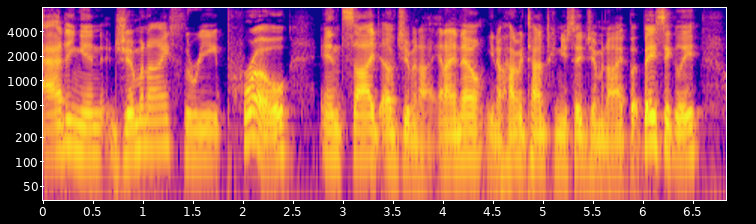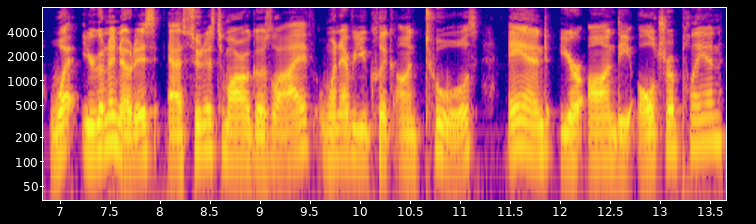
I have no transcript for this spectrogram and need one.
adding in Gemini 3 Pro inside of Gemini. And I know, you know, how many times can you say Gemini? But basically, what you're going to notice as soon as tomorrow goes live, whenever you click on Tools and you're on the Ultra plan,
